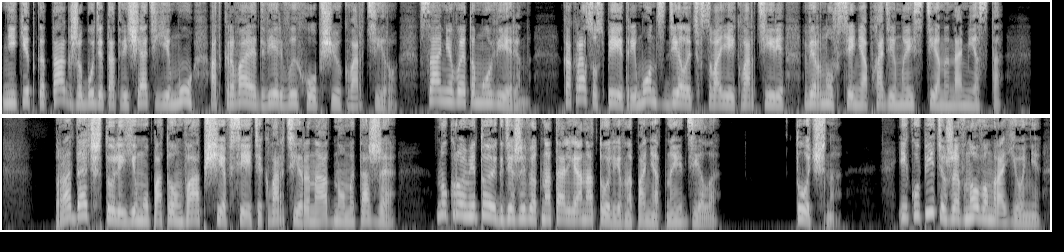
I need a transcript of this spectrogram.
Никитка также будет отвечать ему, открывая дверь в их общую квартиру. Саня в этом уверен. Как раз успеет ремонт сделать в своей квартире, вернув все необходимые стены на место. Продать, что ли, ему потом вообще все эти квартиры на одном этаже? Ну, кроме той, где живет Наталья Анатольевна, понятное дело. Точно. И купить уже в новом районе —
